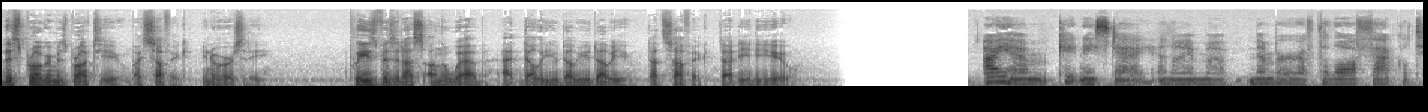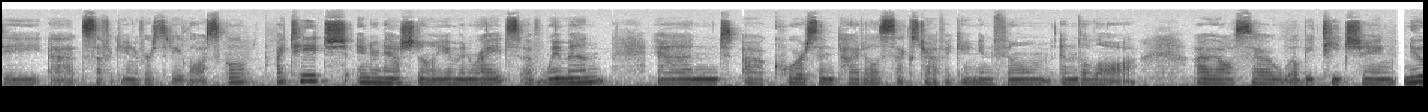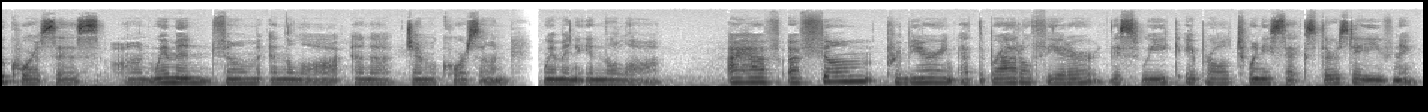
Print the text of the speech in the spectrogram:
This program is brought to you by Suffolk University. Please visit us on the web at www.suffolk.edu. I am Kate Nace Day, and I'm a member of the law faculty at Suffolk University Law School. I teach international human rights of women and a course entitled Sex Trafficking in Film and the Law. I also will be teaching new courses on women, film, and the law, and a general course on women in the law. I have a film premiering at the Brattle Theater this week, April 26, Thursday evening.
